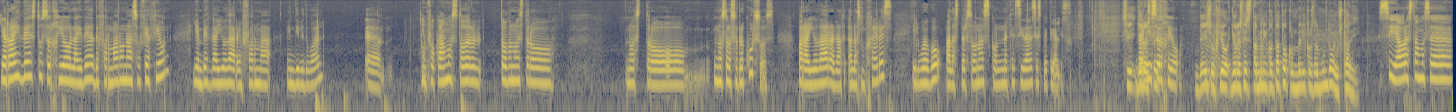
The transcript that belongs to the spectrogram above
Y a raíz de esto surgió la idea de formar una asociación y en vez de ayudar en forma individual, eh, enfocamos todo, el- todo nuestro, nuestro, nuestros recursos para ayudar a, la- a las mujeres y luego a las personas con necesidades especiales. Sí, De ahí estáis- surgió. de ahí surgió. Y ahora estáis también en contacto con Médicos del Mundo Euskadi. Sí, ahora estamos eh,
